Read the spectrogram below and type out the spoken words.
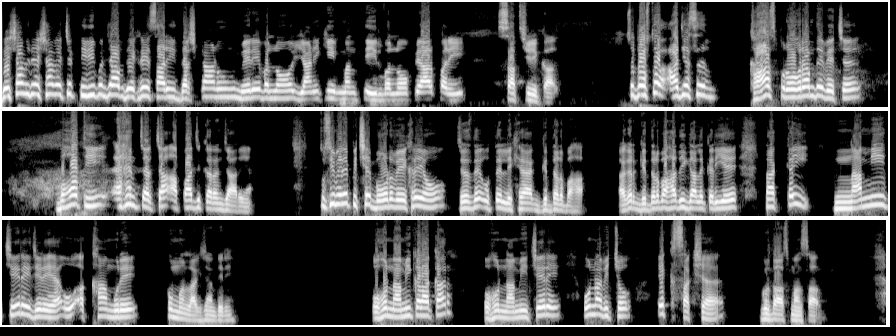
ਦੇਸ਼ਾਂ ਵਿਦੇਸ਼ਾਂ ਵਿੱਚ ਟੀਵੀ ਪੰਜਾਬ ਦੇਖ ਰਹੇ ਸਾਰੇ ਦਰਸ਼ਕਾਂ ਨੂੰ ਮੇਰੇ ਵੱਲੋਂ, ਯਾਨੀ ਕਿ ਮਨਧੀਰ ਵੱਲੋਂ ਪਿਆਰ ਭਰੀ ਸਤਿ ਸ਼੍ਰੀ ਅਕਾਲ। ਸੋ ਦੋਸਤੋ, ਅੱਜ ਇਸ ਖਾਸ ਪ੍ਰੋਗਰਾਮ ਦੇ ਵਿੱਚ ਬਹੁਤ ਹੀ ਅਹਿਮ ਚਰਚਾ ਆਪਾਂ ਅੱਜ ਕਰਨ ਜਾ ਰਹੇ ਹਾਂ। ਤੁਸੀਂ ਮੇਰੇ ਪਿੱਛੇ ਬੋਰਡ ਵੇਖ ਰਹੇ ਹੋ, ਜਿਸ ਦੇ ਉੱਤੇ ਲਿਖਿਆ ਹੈ ਗਿੱਦੜਬਾਹਾ ਅਗਰ ਗਿੱਦੜਬਾਹਾ ਦੀ ਗੱਲ ਕਰੀਏ, ਤਾਂ ਕਈ ਨਾਮੀ ਚਿਹਰੇ ਜਿਹੜੇ ਆ ਉਹ ਅੱਖਾਂ ਮੁਰੇ ਘੁੰਮਣ ਲੱਗ ਜਾਂਦੇ ਨੇ। ਉਹ ਨਾਮੀ ਕਲਾਕਾਰ ਉਹ ਨਾਮੀ ਚਿਹਰੇ ਉਹਨਾਂ ਵਿੱਚੋਂ ਇੱਕ ਸ਼ਖਸ ਹੈ, ਗੁਰਦਾਸ ਮਾਨ ਸਾਹਿਬ।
